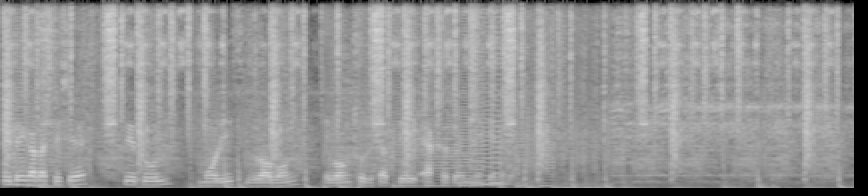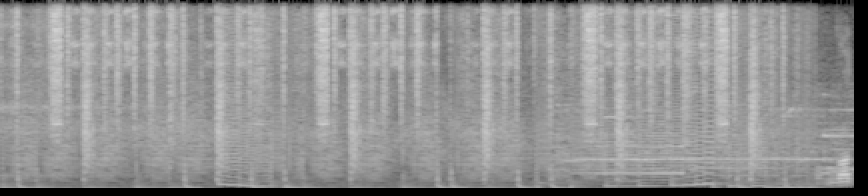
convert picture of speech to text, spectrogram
পেঁপে কাটা শেষে তেঁতুল, মরিচ, লবণ এবং সরিষার তেল একসাথে মেখে নিলাম গত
